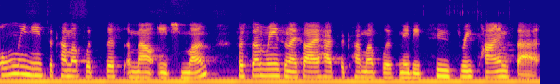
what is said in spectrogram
only need to come up with this amount each month. For some reason, I thought I had to come up with maybe two, three times that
